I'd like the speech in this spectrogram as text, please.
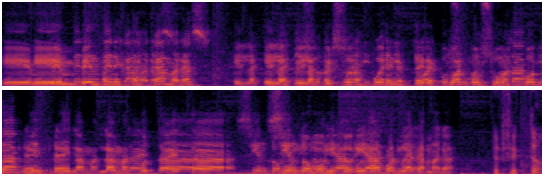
Eh, venden, estas cámaras, en las que, las, personas pueden interactuar con su mascota mientras la mascota, está siendo, monitoreada por la cámara. Perfecto.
